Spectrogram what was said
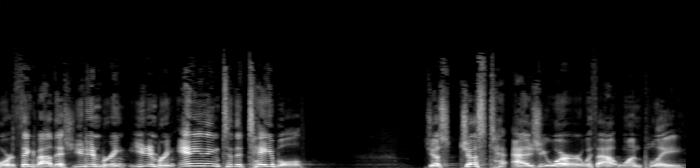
for it. Think about this. You didn't bring, you didn't bring anything to the table just, just as you were without one plea.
